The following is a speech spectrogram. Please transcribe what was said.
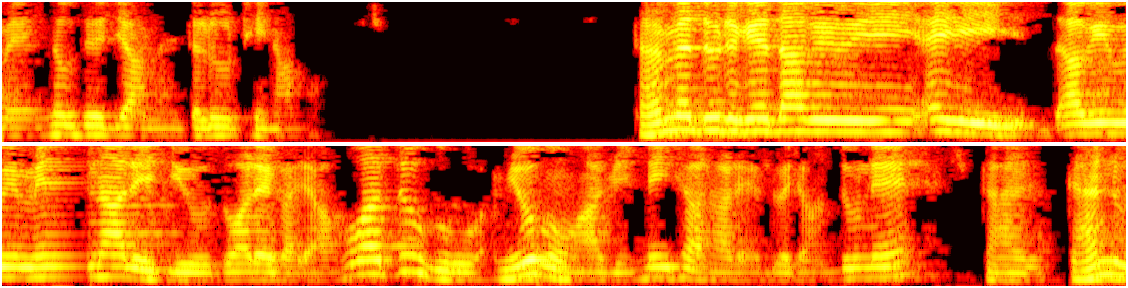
မယ်နှုတ်ဆက်ကြမယ်ဒီလိုထင်တာပေါ့ဒါပေမဲ့သူတကယ်တာဂီဝီအဲ့ဒီတာဂီဝီမင်းသားတွေစီကိုသွားတဲ့ခါကျဟိုကသူ့ကိုအမျိုးကုံအပြင်နှိမ့်ချထားတဲ့အတွက်ကြောင့်သူနဲ့ဒါဒန်းလူ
